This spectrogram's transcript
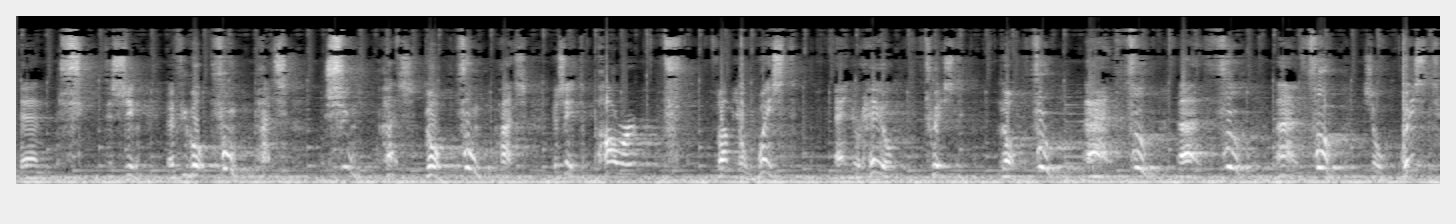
Then this thing. If you go boom, punch, shoom, punch, go boom, punch. You see the power from your waist and your heel twist. Go foo and foo and foo and foo. So waist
